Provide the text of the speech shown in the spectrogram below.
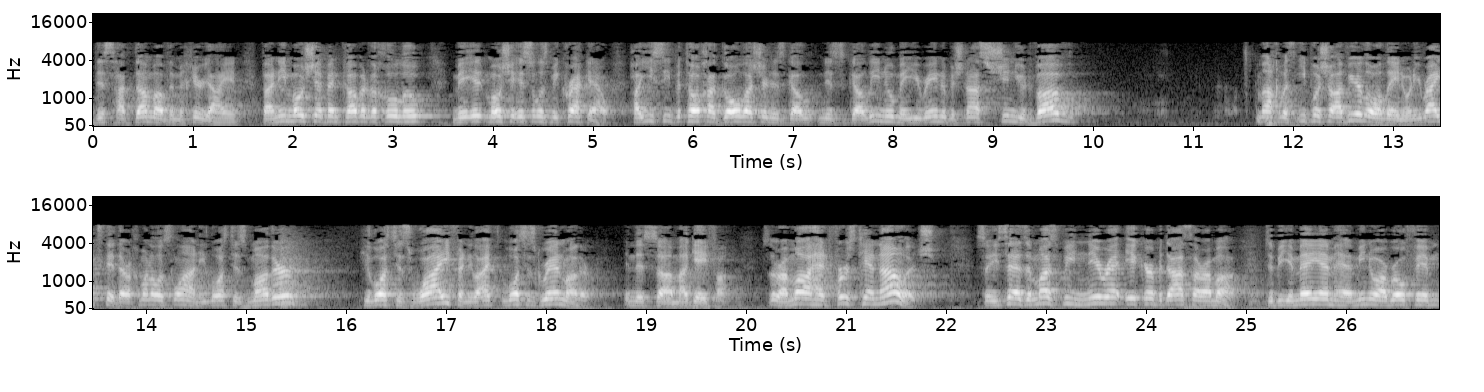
this hakdama of the Mechir Yayin. Vani Moshe ben Kavod v'chulu, Moshe Israelis mi Krakow. Hayisi betoch hagol asher nizgalinu meirenu b'shnas shin yud vav. Machmas iposh avir lo aleinu. And he writes there that Rahman al he lost his mother, he lost his wife, and he lost his grandmother in this uh, Magefa. So the Ramah had first-hand knowledge. So he says it must be nira ikar b'das Ramah to be yemeim ha'aminu arofim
